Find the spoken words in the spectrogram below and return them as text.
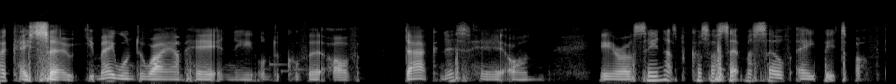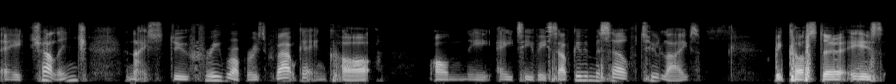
Okay, so you may wonder why I'm here in the undercover of darkness here on ERLC, and that's because I've set myself a bit of a challenge, and that is to do three robberies without getting caught on the ATV. So I've given myself two lives because there is,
